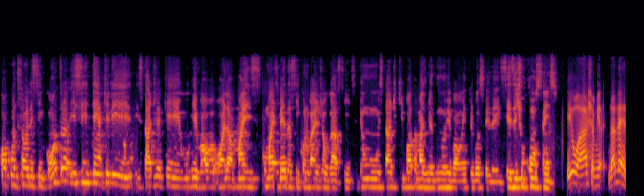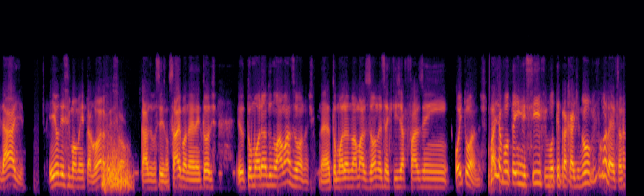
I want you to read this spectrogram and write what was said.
qual condição ele se encontra e se tem aquele estádio que o rival olha mais com mais medo assim quando vai jogar assim, se tem um estádio que bota mais medo no rival entre vocês aí, se existe um consenso. Eu acho, minha... na verdade, eu nesse momento agora, pessoal, caso vocês não saibam, né, nem todos, eu tô morando no Amazonas, né? Eu tô morando no Amazonas aqui já fazem oito anos. Mas já voltei em Recife, voltei pra cá de novo e ficou nessa, né?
